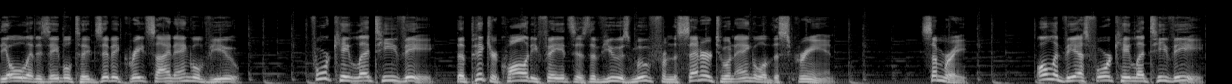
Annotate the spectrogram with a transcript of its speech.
the OLED is able to exhibit great side angle view. 4K LED TV, the picture quality fades as the view is moved from the center to an angle of the screen. Summary OLED vs 4K LED TV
